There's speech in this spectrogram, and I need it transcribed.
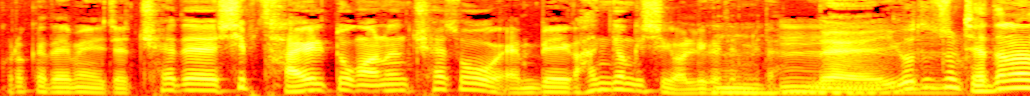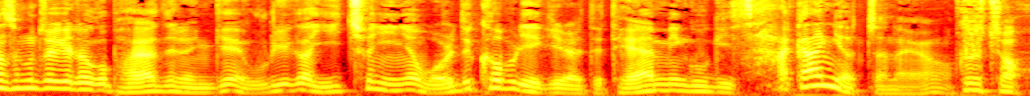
그렇게 되면 이제 최대 14일 동안은 최소 NBA가 한 경기씩 열리게 됩니다. 음. 네, 이것도 좀 대단한 성적이라고 봐야 되는 게 우리가 2002년 월드컵을 얘기를 할 때 대한민국이 4강이었잖아요. 그렇죠.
